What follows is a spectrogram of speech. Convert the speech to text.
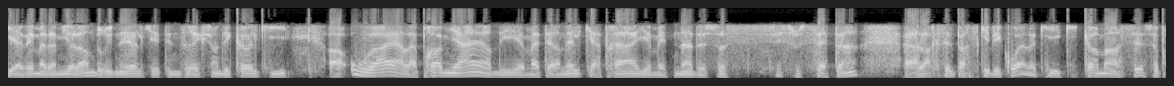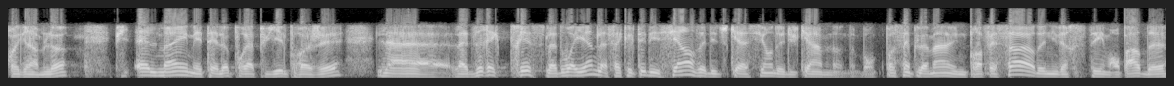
il y avait Mme Yolande Brunel qui a été une direction d'école qui a ouvert la première des maternelles quatre ans. Il y a maintenant de ça six ou sept ans, alors que c'est le Parti québécois qui, qui commençait ce programme-là. Puis elle-même était là pour appuyer le projet. La, directrice, la doyenne de la faculté des sciences de l'éducation de l'UCAM, donc pas simplement une professeure d'université, mais on parle de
